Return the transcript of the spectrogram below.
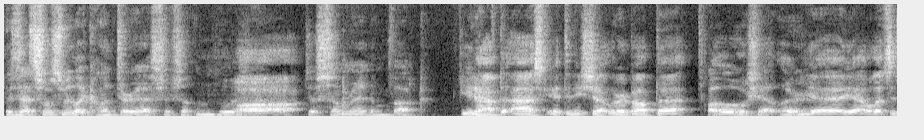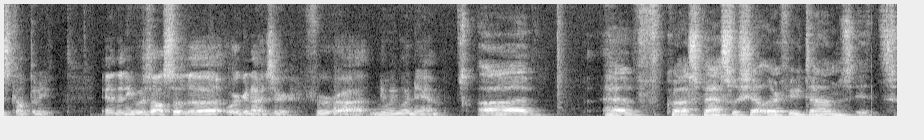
Is that supposed to be like Hunter S or something? Who is that? Uh, Just some random fuck? you'd have to ask Anthony Shetler about that. Oh, Shetler. Yeah, yeah. Well, that's his company, and then he was also the organizer for uh, New England Am. Uh, have crossed paths with Shetler a few times. It's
